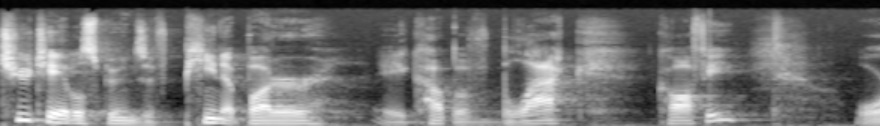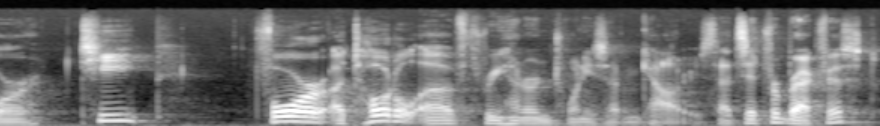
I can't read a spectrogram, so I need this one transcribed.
two tablespoons of peanut butter, a cup of black coffee or tea, for a total of 327 calories. That's it for breakfast.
